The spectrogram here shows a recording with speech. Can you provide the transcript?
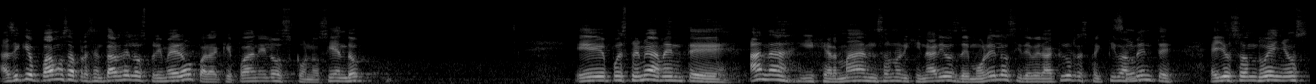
así que vamos a presentárselos primero para que puedan irlos conociendo. Eh, pues primeramente, Ana y Germán son originarios de Morelos y de Veracruz respectivamente. Ellos son dueños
